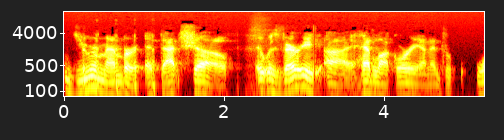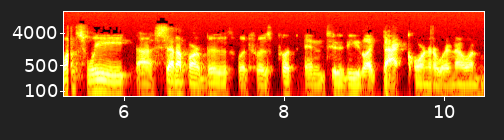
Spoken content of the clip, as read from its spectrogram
do you remember at that show? It was very uh, headlock oriented. Once we uh, set up our booth, which was put into the like back corner where no one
